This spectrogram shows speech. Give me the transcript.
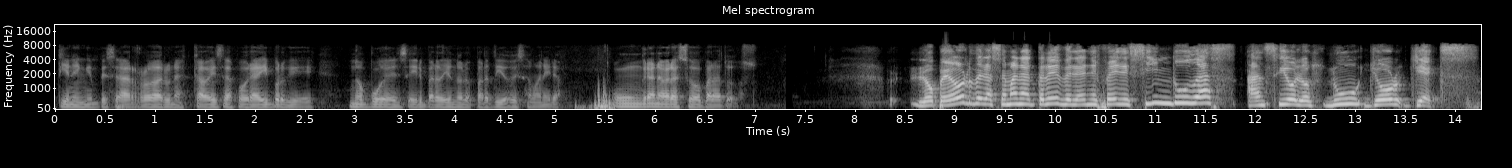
tienen que empezar a rodar unas cabezas por ahí porque no pueden seguir perdiendo los partidos de esa manera. Un gran abrazo para todos. Lo peor de la semana 3 de la NFL sin dudas han sido los New York Jets.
